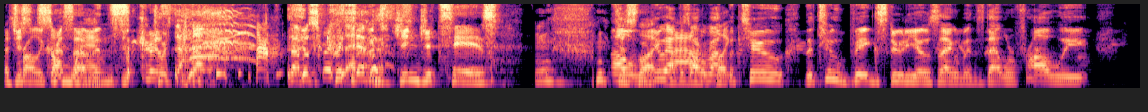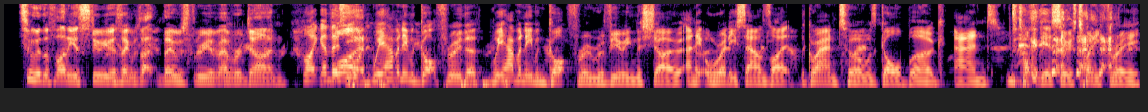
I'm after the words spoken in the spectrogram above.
Of just Probably Chris. Evans. Chris- That was Chris Evans' ginger tears. Oh, Just we like, do have to talk about like- the two the two big studio segments that were probably two of the funniest studio segments that those three have ever done. Like at this One- point, we haven't even got through the we haven't even got through reviewing the show, and it already sounds like the Grand Tour was Goldberg and Top Gear Series 23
